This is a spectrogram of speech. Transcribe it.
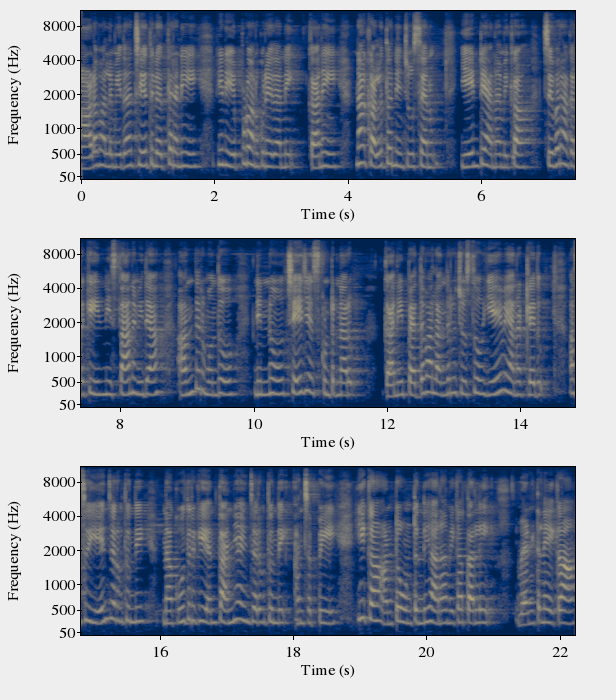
ఆడవాళ్ళ మీద చేతులు ఎత్తరని నేను ఎప్పుడూ అనుకునేదాన్ని. కానీ నా కళ్ళతో నేను చూశాను. ఏంటి అనామిక? చివరాఖరికి నీ స్థానం మీద అందరి ముందు నిన్ను చేయి చేసుకుంటున్నారు. కానీ పెద్దవాళ్ళందరూ చూస్తూ ఏమీ అనట్లేదు. అసలు ఏం జరుగుతుంది? నా కూతురికి ఎంత అన్యాయం జరుగుతుంది? అని చెప్పి ఇక అంటూ ఉంటుంది అనామిక తల్లి. వెంటనే ఇక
